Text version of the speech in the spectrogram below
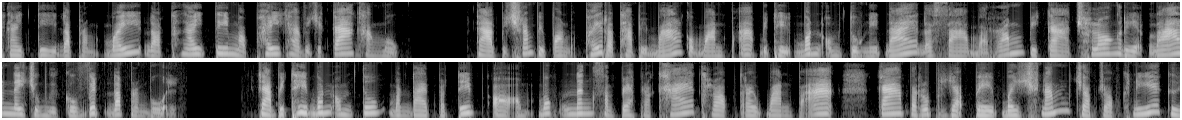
ថ្ងៃទី18ដល់ថ្ងៃទី20ខែវិច្ឆិកាខាងមុខកាលពីឆ្នាំ2020រដ្ឋាភិបាលក៏បានផ្អាកពិធីបុណ្យអុំទូកនេះដែរដោយសារបារម្ភពីការឆ្លងរាលដាលនៃជំងឺ Covid-19 ចាពិធីបុណ្យអុំទូកបណ្ដែតប្រទីបអអំបុកនិងសំពះប្រខែធ្លាប់ត្រូវបានផ្អាកការប្រពៃរយៈពេល3ឆ្នាំជាប់ជាប់គ្នា គឺ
